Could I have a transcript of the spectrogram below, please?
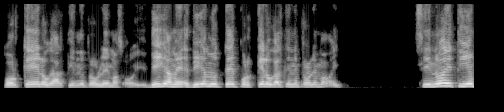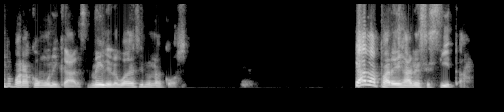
¿por qué el hogar tiene problemas hoy? Dígame, dígame usted por qué el hogar tiene problemas hoy. Si no hay tiempo para comunicarse, mire, le voy a decir una cosa. Cada pareja necesita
